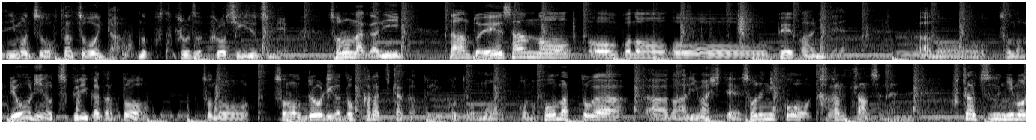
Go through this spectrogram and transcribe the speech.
荷物を2つ置いた風呂敷包みをその中になんと A3 のこのペーパーにねあのその料理の作り方とそのその料理がどこから来たかということもこのフォーマットがあのありましてそれにこう書かれてたんですよね。2つにも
